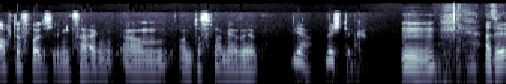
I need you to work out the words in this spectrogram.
auch das wollte ich eben zeigen. Ähm, und das war mir sehr ja, wichtig. Mhm. Also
